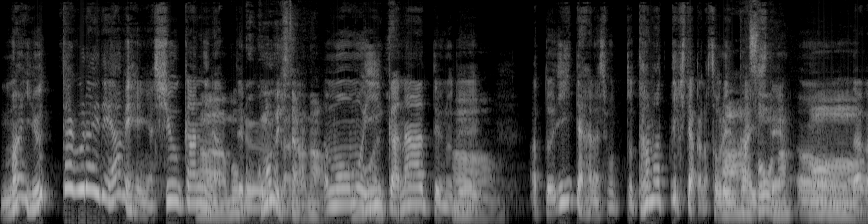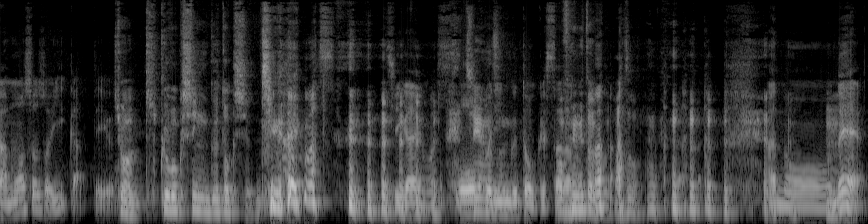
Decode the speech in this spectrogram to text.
まあ言ったぐらいでやめへんや。習慣になってるもうもういいかなっていうのであと言いたい話もちょっと溜まってきたからそれに対して。うな。ん。だからもうそろそろいいかっていう。今日はキックボクシング特集。違います。違います。オープニングトークしたら。オープニングトーク？あそう。あのーうん。で、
